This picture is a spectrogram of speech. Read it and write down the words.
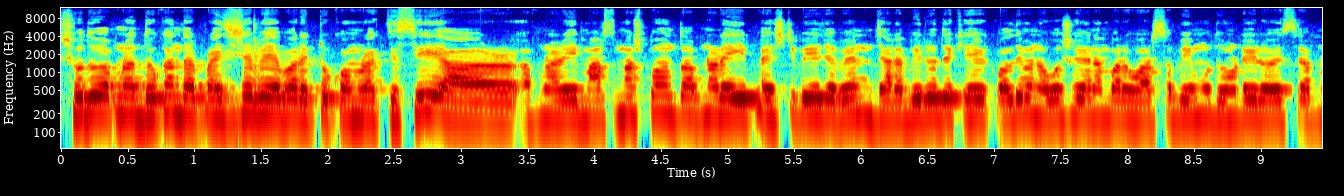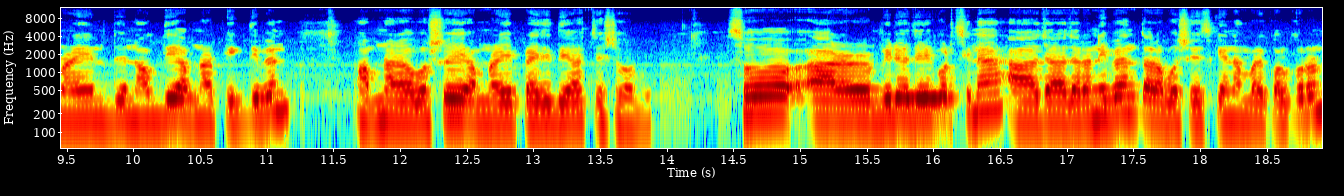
শুধু আপনার দোকানদার প্রাইস হিসাবে এবার একটু কম রাখতেছি। আর আপনার এই মার্চ মাস পর্যন্ত আপনারা এই প্রাইসটি পেয়ে যাবেন। যারা ভিডিও দেখে কল দেবেন, অবশ্যই এই নাম্বার হোয়াটসঅ্যাপ ইমো দুটোই রয়েছে। আপনার এই নক দিয়ে আপনার পিক দিবেন। আপনারা অবশ্যই আপনার এই প্রাইজে দেওয়ার চেষ্টা করব। সো আর ভিডিও দেরি করছি না। আর যারা যারা নেবেন, তারা অবশ্যই স্ক্রিন নাম্বারে কল করুন।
